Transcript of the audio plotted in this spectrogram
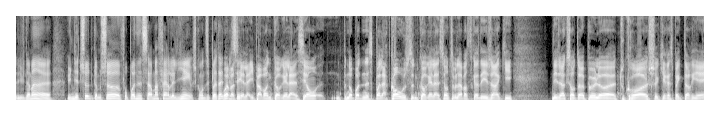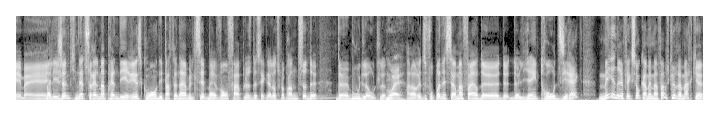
évidemment, euh, une étude comme ça, il faut pas nécessairement faire le lien, parce qu'on dit peut-être Oui, parce qu'il peut y avoir une corrélation. Non pas, c'est pas la cause, c'est une corrélation tout simplement parce que des gens qui. Des gens qui sont un peu là, euh, tout croche, qui respectent rien, ben. Ben, les jeunes qui naturellement prennent des risques ou ont des partenaires multiples ben, vont faire plus de. Alors, tu peux prendre ça d'un bout ou de l'autre. ouais. Alors, il dit faut pas nécessairement faire de, de, de lien trop direct, mais il y a une réflexion quand même à faire parce que remarque que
